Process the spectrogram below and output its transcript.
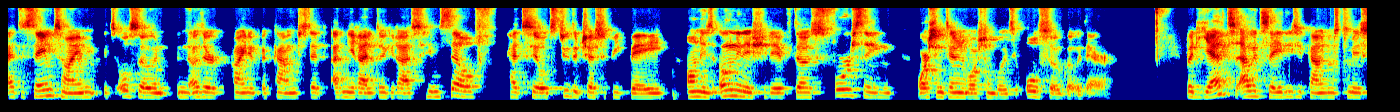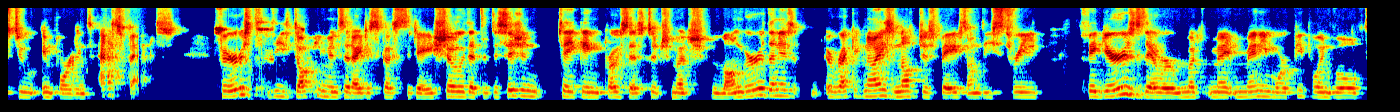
at the same time, it's also an, another kind of account that Admiral de Grasse himself had sailed to the Chesapeake Bay on his own initiative, thus forcing Washington and Rochambeau to also go there. But yet, I would say these accounts miss two important aspects. First, these documents that I discussed today show that the decision taking process took much longer than is recognized, not just based on these three figures. There were much, many more people involved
